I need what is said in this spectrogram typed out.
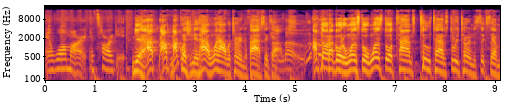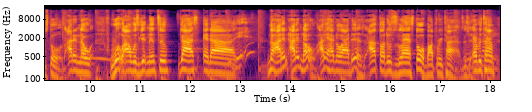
And Walmart and Target. Yeah, I, I, my question is how one hour turn into five, six hours. Lowe's. I thought I go to one store, one store times two times three turn to six, seven stores. I didn't know what I was getting into, guys. And uh, Didn't? no, I didn't. I didn't know. I didn't have no ideas. I thought this was the last store about three times. Every time me- you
